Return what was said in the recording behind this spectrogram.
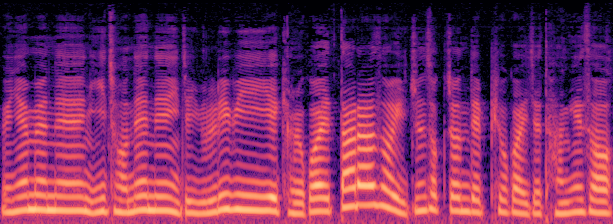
왜냐면은 이전에는 이제 윤리위의 결과에 따라서 이준석 전 대표가 이제 당에서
